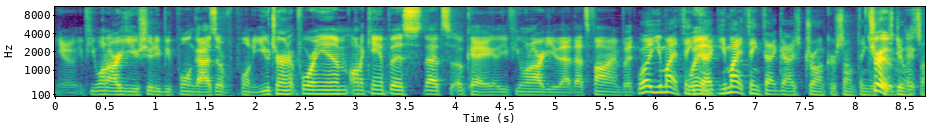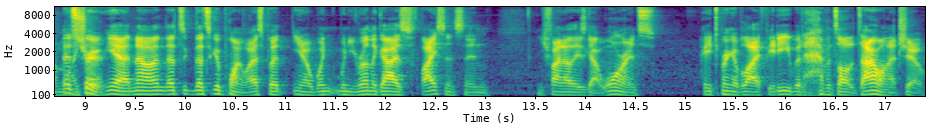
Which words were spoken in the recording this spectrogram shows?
you know if you want to argue should he be pulling guys over pulling a U-turn at 4 a.m. on a campus, that's okay. If you want to argue that, that's fine. But well, you might think When- that you might think that guy's drunk or something. True, if he's doing something that's like true. that. Yeah, no, and that's a, that's a good point, Wes. But you know, when when you run the guy's license and you find out that he's got warrants, hate to bring up live PD, but it happens all the time on that show.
